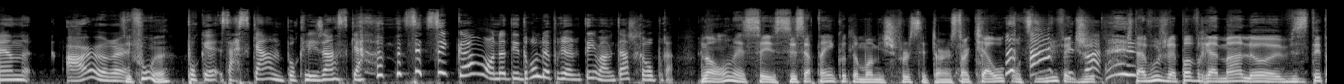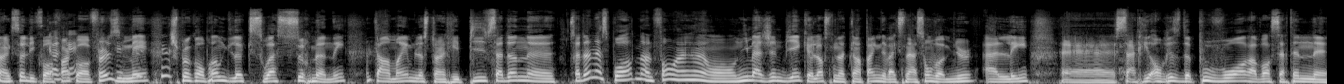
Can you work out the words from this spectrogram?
prochaines heures C'est fou, hein? Pour que ça se calme, pour que les gens se calment. c'est comme, on a des drôles de priorités, mais en même temps, je comprends. Non, mais c'est certain. Écoute, là, moi, mes cheveux, c'est un, un chaos continu. fait que je, je t'avoue, je vais pas vraiment là visiter tant que ça les coiffeurs coiffeuses, mais je peux comprendre qu'ils soient surmenés. Quand même, là, c'est un répit. Ça donne euh, ça donne espoir dans le fond. Hein? On imagine bien que lorsque notre campagne de vaccination va mieux aller, euh, ça on risque de pouvoir avoir certaines euh,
